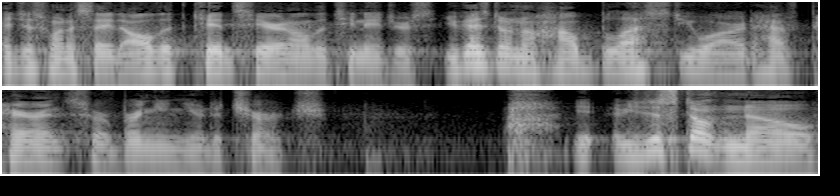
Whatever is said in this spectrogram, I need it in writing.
I, just want to say to all the kids here and all the teenagers, you guys don't know how blessed you are to have parents who are bringing you to church. Ah, you, you just don't know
